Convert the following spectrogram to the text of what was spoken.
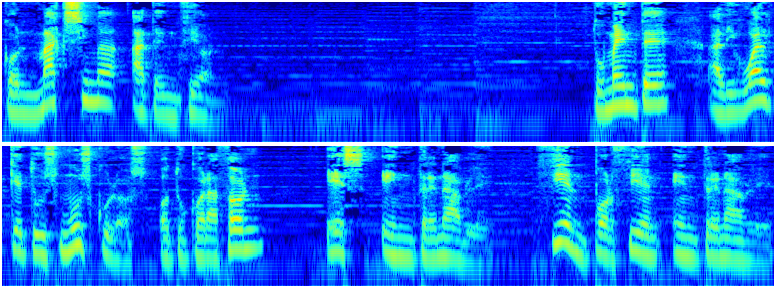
con máxima atención. Tu mente, al igual que tus músculos o tu corazón, es entrenable, 100% entrenable.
